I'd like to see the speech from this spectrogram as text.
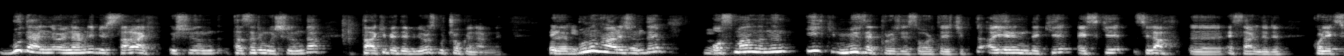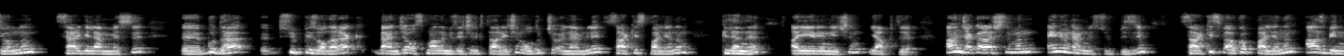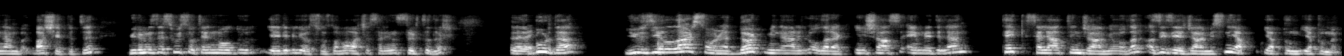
bu denli önemli bir saray ışığın, tasarım ışığında takip edebiliyoruz. Bu çok önemli. Peki. Ee, bunun haricinde Osmanlı'nın ilk müze projesi ortaya çıktı. Ayerin'deki eski silah e, eserleri koleksiyonunun sergilenmesi. E, bu da e, sürpriz olarak bence Osmanlı müzecilik tarihi için oldukça önemli. Sarkis Palya'nın planı Ayerin'i için yaptığı. Ancak araştırmanın en önemli sürprizi Sarkis ve Agop Palya'nın az bilinen başyapıtı. Günümüzde Swiss Otel'in olduğu yeri biliyorsunuz. Dolmabahçe Sarayı'nın sırtıdır. Ee, evet. Burada yüzyıllar sonra dört minareli olarak inşası emredilen tek Selahattin Camii olan Aziziye Camisi'nin yap, yapım, yapımı.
